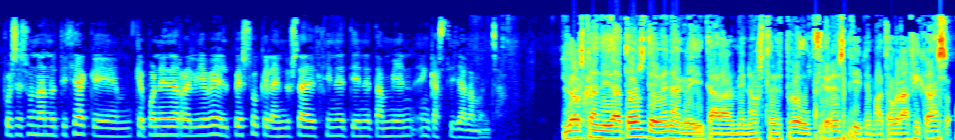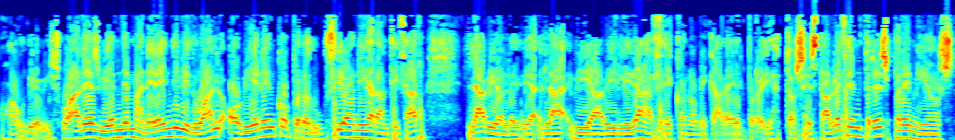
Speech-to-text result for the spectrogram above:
pues es una noticia que pone de relieve el peso que la industria del cine tiene también en Castilla-La Mancha. Los candidatos deben acreditar al menos tres producciones cinematográficas o audiovisuales, bien de manera individual o bien en coproducción y garantizar la, viabilidad económica del proyecto. Se establecen tres premios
